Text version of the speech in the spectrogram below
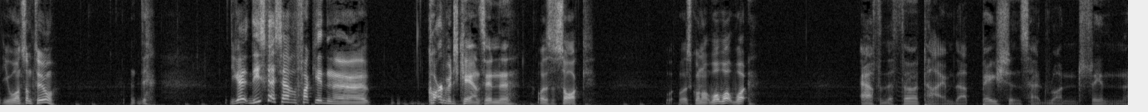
You want some too? You guys, these guys have fucking uh, garbage cans in. Uh, what is a sock? What, what's going on? What? What? What? After the third time, the patience had run thin.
